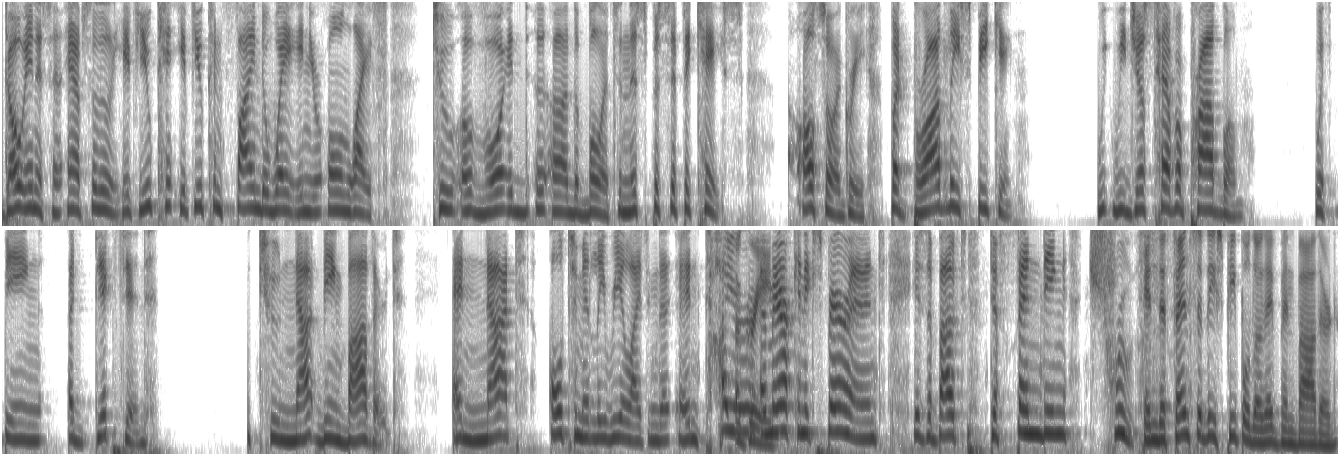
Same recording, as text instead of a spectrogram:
go innocent, absolutely. If you can, if you can find a way in your own life to avoid uh, the bullets in this specific case, also agree. But broadly speaking, we, we just have a problem with being addicted to not being bothered and not ultimately realizing that the entire Agreed. American experiment is about defending truth. In defense of these people, though, they've been bothered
